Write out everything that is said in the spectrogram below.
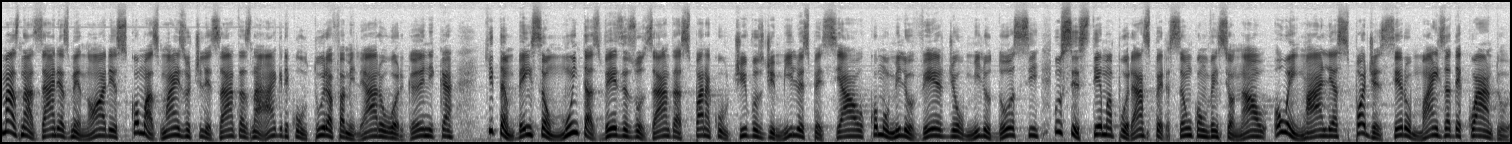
mas nas áreas menores, como as mais utilizadas na agricultura familiar ou orgânica, que também são muitas vezes usadas para cultivos de milho especial, como milho verde ou milho doce, o sistema por aspersão convencional ou em malhas pode ser o mais adequado.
